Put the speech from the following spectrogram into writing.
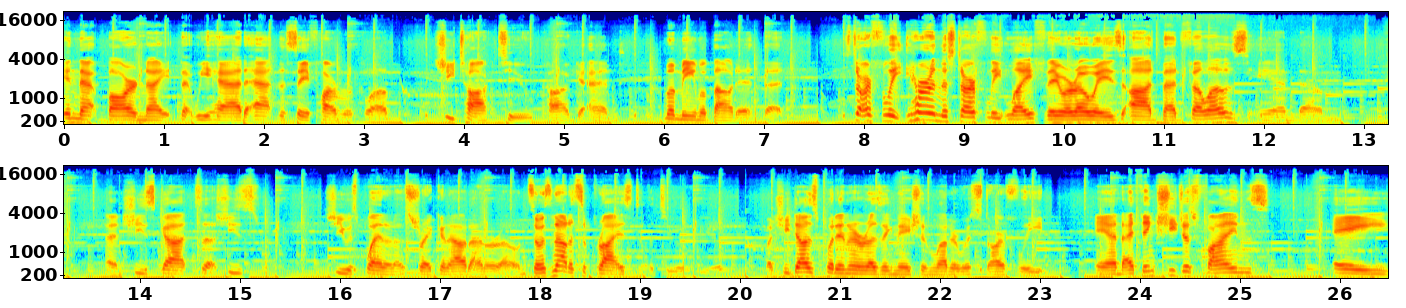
in that bar night that we had at the Safe Harbor Club, she talked to Cug and Mamim about it. That Starfleet, her and the Starfleet life, they were always odd bedfellows, and um, and she's got uh, she's she was planning on striking out on her own. So it's not a surprise to the two of you. But she does put in her resignation letter with Starfleet. And I think she just finds a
